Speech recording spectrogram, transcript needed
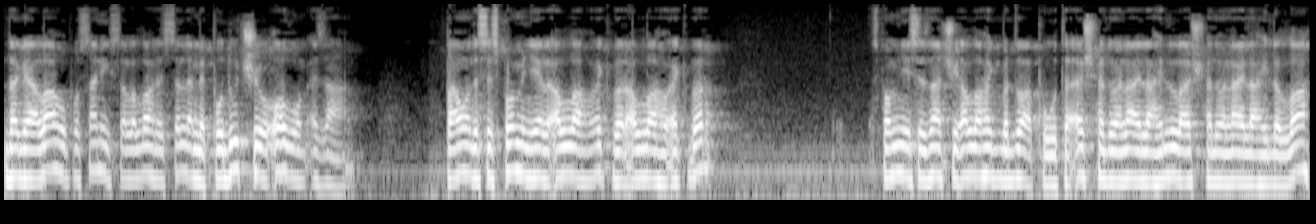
da ga je Allahu poslanik sallallahu alejhi ve selleme podučio ovom ezanu. Pa onda se spominje li Allahu ekber, Allahu ekber. Spominje se znači Allahu ekber dva puta. Ešhedu en la ilaha illallah, ešhedu en la ilaha illallah,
